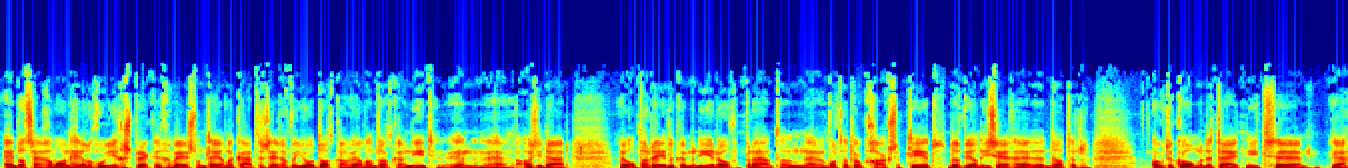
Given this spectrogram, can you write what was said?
En dat zijn gewoon hele goede gesprekken geweest om tegen elkaar te zeggen van joh, dat kan wel en dat kan niet. En als je daar op een redelijke manier over praat, dan wordt dat ook geaccepteerd. Dat wil niet zeggen dat er ook de komende tijd niet uh, ja,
